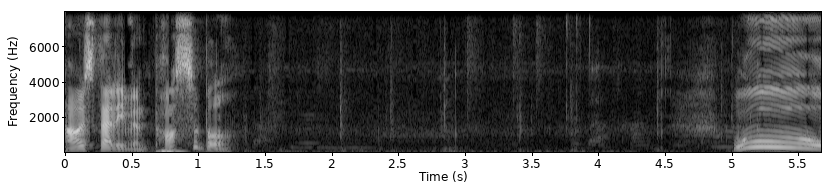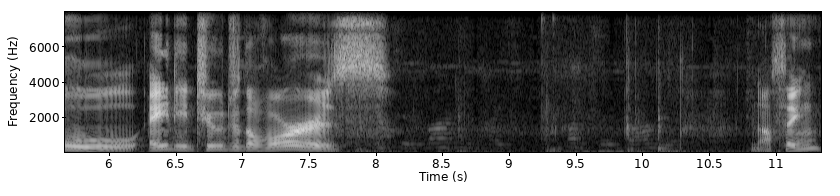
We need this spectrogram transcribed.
How is that even possible? Ooh! 82 to the horse! Nothing.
